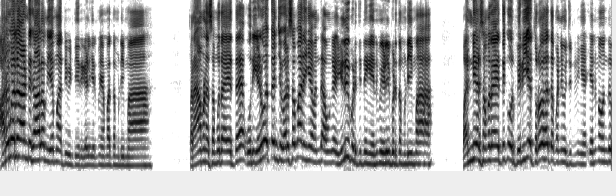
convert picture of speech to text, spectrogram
அறுபது ஆண்டு காலம் ஏமாற்றி விட்டீர்கள் இனிமே ஏமாற்ற முடியுமா? பிராமண சமுதாயத்தை ஒரு எழுபத்தஞ்சு வருஷமா நீங்க வந்து அவங்க இழிவுபடுத்திட்டீங்க இனிமே இழிவுபடுத்த முடியுமா? வன்னியர் சமுதாயத்துக்கு ஒரு பெரிய துரோகத்தை பண்ணி வச்சுட்டீங்க இனிமே வந்து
